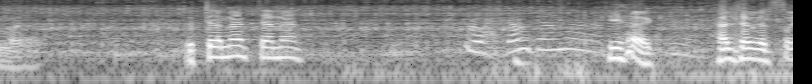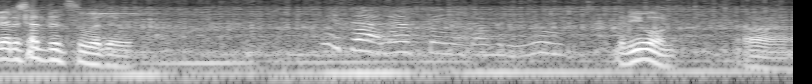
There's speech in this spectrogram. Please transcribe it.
الله يا والثمن؟ الثمن؟ كل وحدة وثمنها ياك. هل دابا الصغيره شحال تتسوى دابا؟ 100000 كاينة تاع مليون. مليون. آه.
